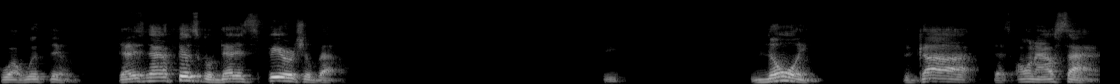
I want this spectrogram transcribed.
who are with them. That is not a physical, that is spiritual battle. See? Knowing the God that's on our side.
